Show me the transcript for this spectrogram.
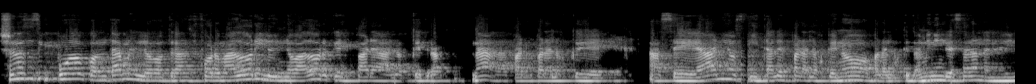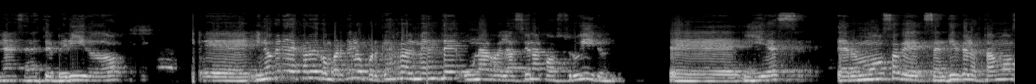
Yo no sé si puedo contarles lo transformador y lo innovador que es para los que, nada, para, para los que hace años y tal vez para los que no, para los que también ingresaron en el INAES en este periodo. Eh, y no quería dejar de compartirlo porque es realmente una relación a construir. Eh, y es hermoso que sentir que lo estamos,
